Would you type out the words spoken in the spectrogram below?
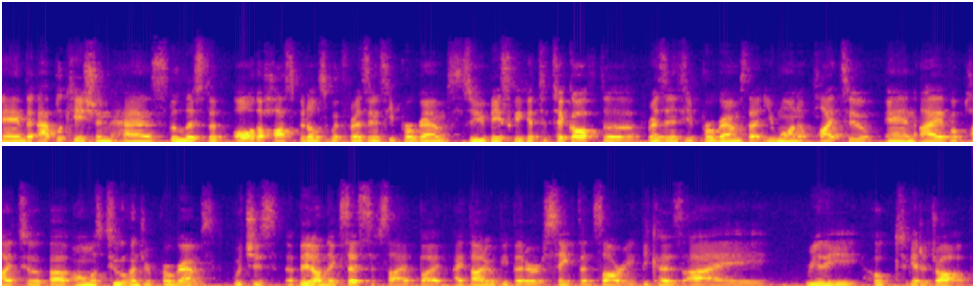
And the application has the list of all the hospitals with residency programs. So you basically get to tick off the residency programs that you want to apply to. And I've applied to about almost 200 programs which is a bit on the excessive side, but I thought it would be better safe than sorry because I really hope to get a job.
